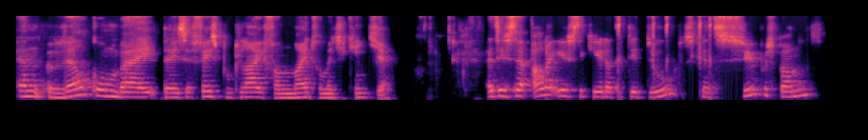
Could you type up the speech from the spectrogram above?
En welkom bij deze Facebook Live van Mindful met je kindje. Het is de allereerste keer dat ik dit doe, dus ik vind het super spannend.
